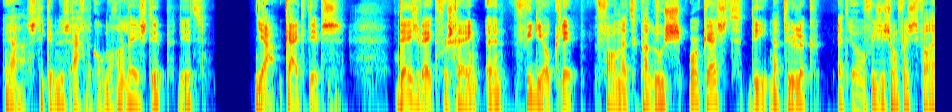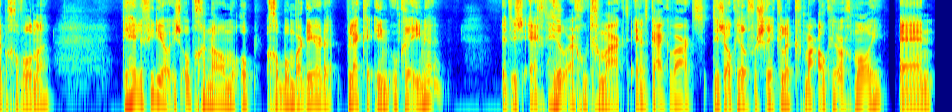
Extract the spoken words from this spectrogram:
Ja, stiekem dus eigenlijk ook nog een leestip, dit. Ja, kijktips. Deze week verscheen een videoclip van het Kalush Orkest, die natuurlijk het Eurovisie Songfestival hebben gewonnen. Die hele video is opgenomen op gebombardeerde plekken in Oekraïne. Het is echt heel erg goed gemaakt en het kijken waard. Het is ook heel verschrikkelijk, maar ook heel erg mooi. En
